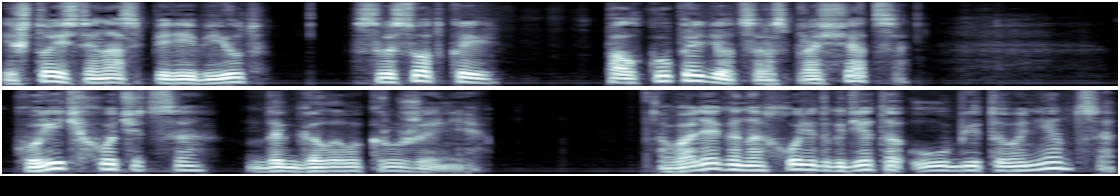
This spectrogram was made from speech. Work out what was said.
И что, если нас перебьют? С высоткой полку придется распрощаться. Курить хочется до головокружения. Валега находит где-то у убитого немца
